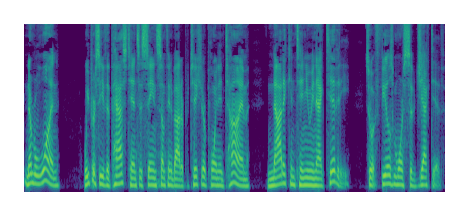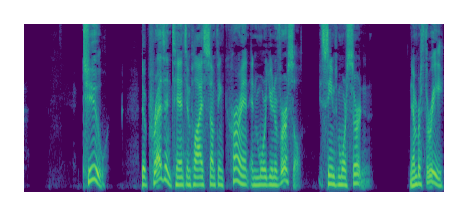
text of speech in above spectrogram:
number one, we perceive the past tense as saying something about a particular point in time, not a continuing activity. So it feels more subjective. Two, the present tense implies something current and more universal. It seems more certain. Number three,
